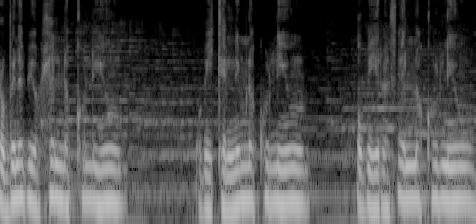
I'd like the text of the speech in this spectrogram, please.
ربنا بيوحلنا كل يوم وبيكلمنا كل يوم وبيراسلنا كل يوم.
